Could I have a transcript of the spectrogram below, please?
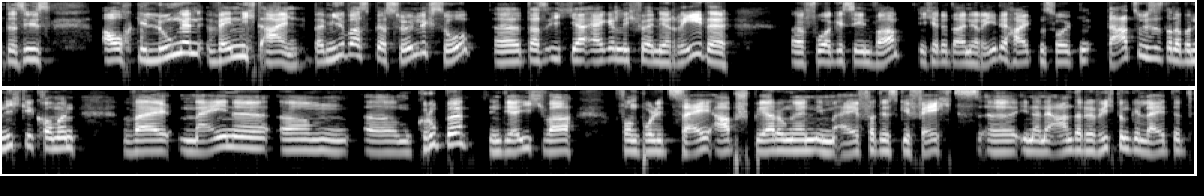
Das ist auch gelungen, wenn nicht allen. Bei mir war es persönlich so, äh, dass ich ja eigentlich für eine Rede äh, vorgesehen war. Ich hätte da eine Rede halten sollten. Dazu ist es dann aber nicht gekommen, weil meine ähm, ähm, Gruppe, in der ich war, von Polizeiabsperrungen im Eifer des Gefechts äh, in eine andere Richtung geleitet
